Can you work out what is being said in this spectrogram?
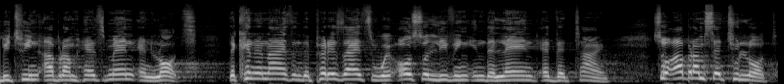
between Abram's headsmen and Lot. The Canaanites and the Perizzites were also living in the land at that time. So Abram said to Lot,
